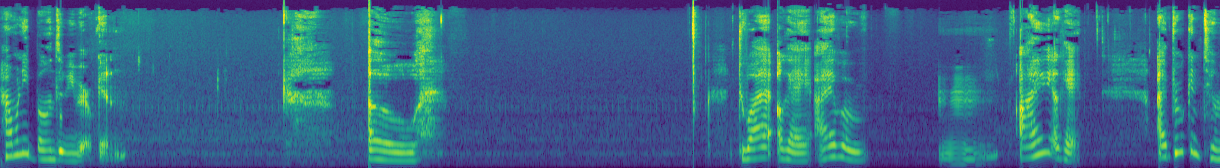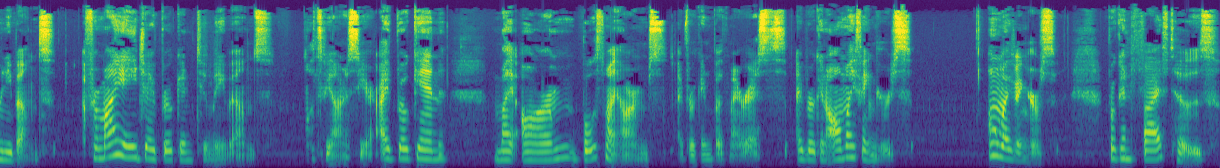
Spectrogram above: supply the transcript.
How many bones have you broken? Oh. Do I? Okay, I have a. Mm, I okay. I've broken too many bones for my age, I've broken too many bones. Let's be honest here. I've broken my arm, both my arms. I've broken both my wrists. I've broken all my fingers. All my fingers. Broken five toes.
